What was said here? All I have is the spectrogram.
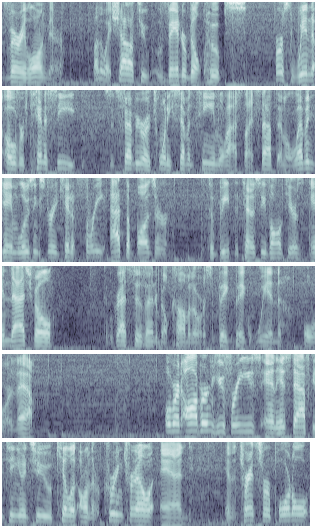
very long there. By the way, shout out to Vanderbilt Hoops. First win over Tennessee since February of 2017 last night. Snapped an 11 game losing streak, hit a three at the buzzer to beat the Tennessee Volunteers in Nashville. Congrats to the Vanderbilt Commodores. Big, big win for them. Over at Auburn, Hugh Freeze and his staff continuing to kill it on the recruiting trail and in the transfer portal,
